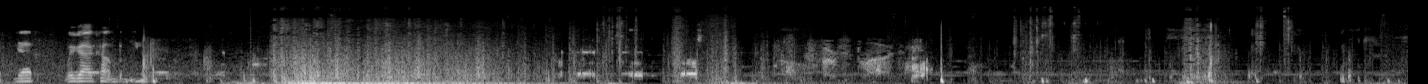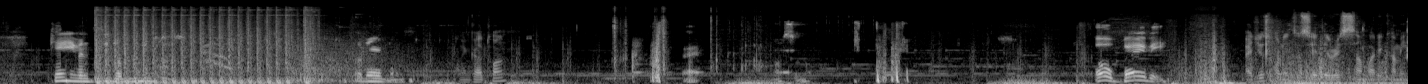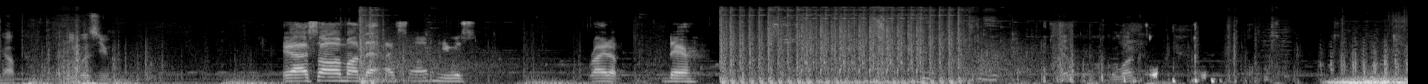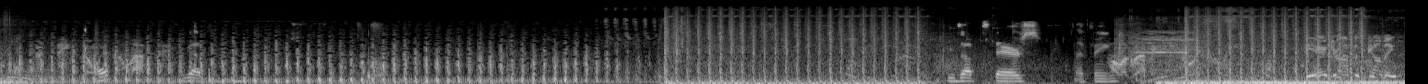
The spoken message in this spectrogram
right. Yep. We got company. Can't even see the. Oh, there it is. I got one. Right. Awesome. Oh, baby. I just wanted to say there is somebody coming up, but it was you. Yeah, I saw him on that. I saw him. He was right up there. Yep. Good luck. We got He's upstairs, I think. The airdrop is coming.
